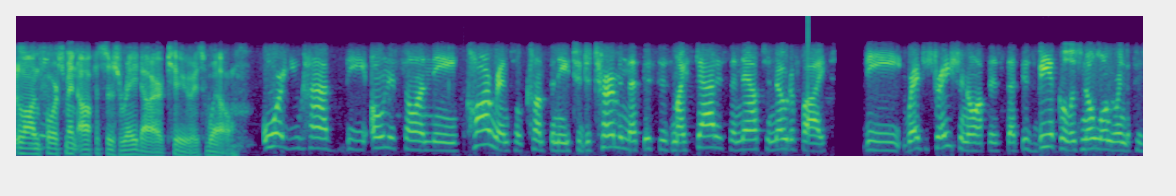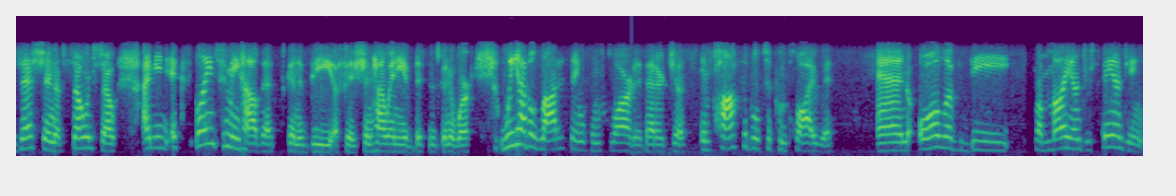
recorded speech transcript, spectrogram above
law enforcement officer's radar too, as well. Or you have the onus on the car rental company to determine that this is my status and now to notify the registration office that this vehicle is no longer in the possession of so and so. I mean, explain to me how that's going to be efficient, how any of this is going to work. We have a lot of things in Florida that are just impossible to comply with. And all of the, from my understanding,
